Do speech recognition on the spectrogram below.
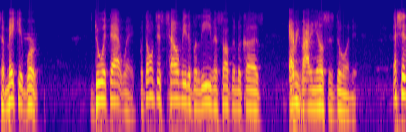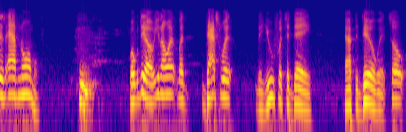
to make it work. do it that way. But don't just tell me to believe in something because everybody else is doing it. That shit is abnormal. Hmm. But you know, you know what? But that's what the youth of today have to deal with. So,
